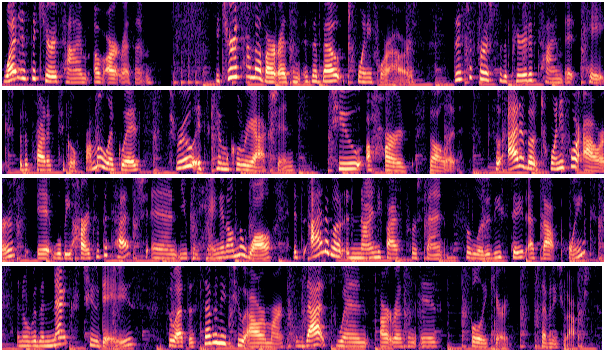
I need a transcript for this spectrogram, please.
What is the cure time of art resin? The cure time of art resin is about 24 hours. This refers to the period of time it takes for the product to go from a liquid through its chemical reaction to a hard solid. So at about 24 hours, it will be hard to the touch and you can hang it on the wall. It's at about a 95% solidity state at that point. And over the next two days, so at the 72 hour mark, that's when art resin is fully cured, 72 hours.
